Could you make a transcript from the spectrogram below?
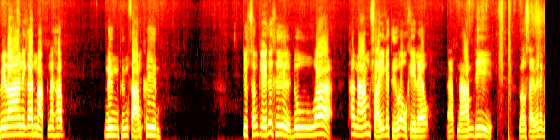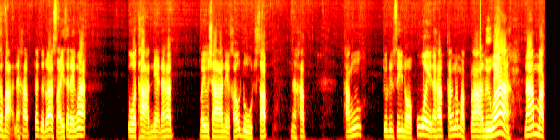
เวลาในการหมักนะครับหนึ่งถึงสามคืน จุดสังเกตก็คือดูว่าถ้าน้ำใสก็ถือว่าโอเคแล้วนะครับ น้ำที่เราใส่ไว้ในกระบะนะครับ ถ้าเกิดว่าใสแสดงว่าตัวถ่านเนี่ยนะครับไบโอชาเนี่ยเขาดูดซับนะครับ ทั้งจุลินทรีย์หน่อกล้วยนะครับ ทั้งน้ำหมักปลาหรือว่าน้ำหมัก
